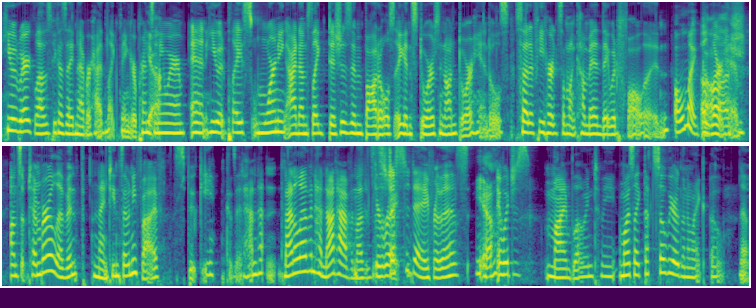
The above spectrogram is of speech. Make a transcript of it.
He would wear gloves because they never had like fingerprints Yeah. anywhere. And he would place warning items like dishes and bottles against doors and on door handles so that if he heard someone come in, they would fall and Oh my gosh. alert him. On September 11th, 1975, spooky because it hadn't 9/11 had not happened. It's You're right. just today for this. Yeah. And which is mind blowing to me. I'm always like, that's so weird. Then I'm like, oh no.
